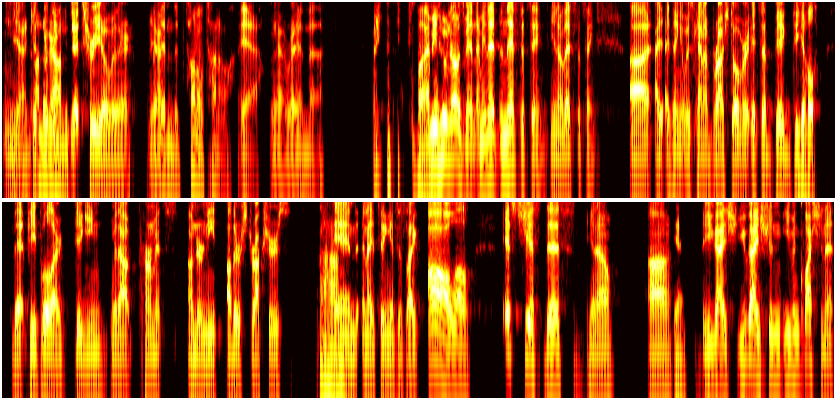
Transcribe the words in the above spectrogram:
yeah, get, underground the, that tree over there. Yeah, in the tunnel, tunnel. Yeah, yeah, right. And uh, but I mean, who knows, man? I mean, that and that's the thing. You know, that's the thing. Uh, I, I think it was kind of brushed over. It's a big deal that people are digging without permits underneath other structures, uh-huh. and and I think it's just like, oh well, it's just this, you know. Uh, yeah. You guys, you guys shouldn't even question it,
